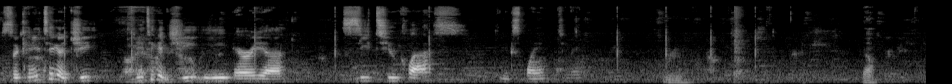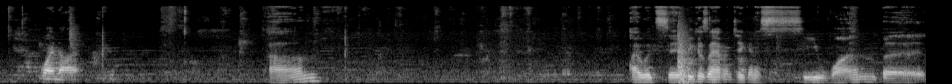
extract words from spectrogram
so can you take a G? Can you take a GE area C2 class? Can you explain to me? Hmm. No. Why not? Um, I would say because I haven't taken a C1, but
